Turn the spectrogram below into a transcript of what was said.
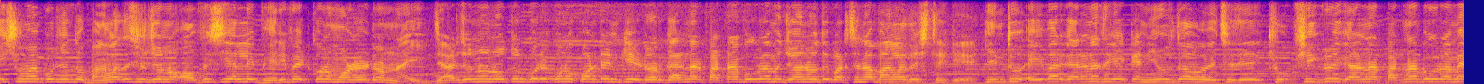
এই সময় পর্যন্ত বাংলাদেশের জন্য অফিসিয়ালি ভেরিফাইড কোনো মডারেটর নাই। যার জন্য নতুন করে কোনো কন্টেন্ট ক্রিয়েটর গার্নার পার্টনার প্রোগ্রামে জয়েন হতে পারছে না বাংলাদেশ থেকে। কিন্তু এইবার গার্না থেকে একটা নিউজ দেওয়া হয়েছে যে খুব শীঘ্রই গার্নার পার্টনার প্রোগ্রামে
